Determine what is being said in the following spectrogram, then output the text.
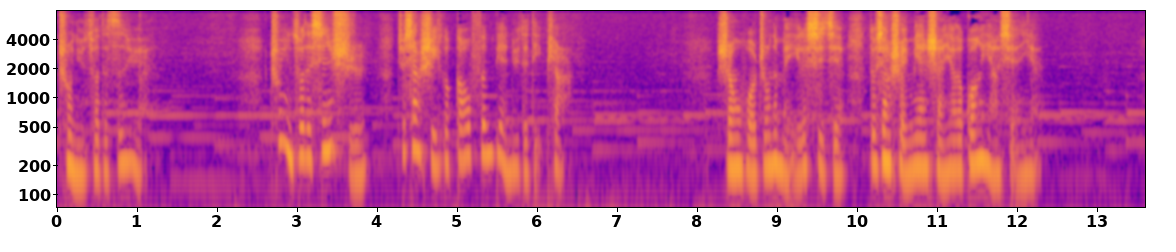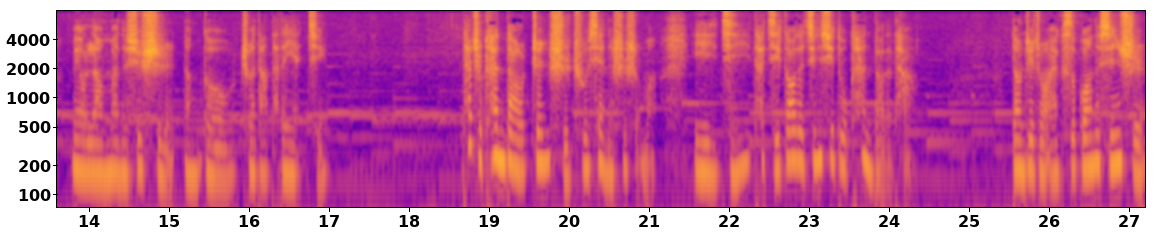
处女座的资源，处女座的心识就像是一个高分辨率的底片儿。生活中的每一个细节都像水面闪耀的光一样显眼，没有浪漫的虚饰能够遮挡他的眼睛。他只看到真实出现的是什么，以及他极高的精细度看到的他。当这种 X 光的心事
